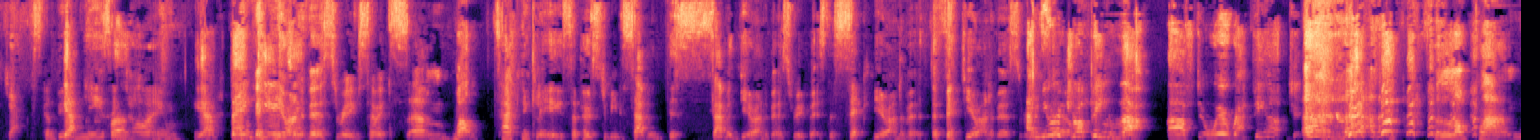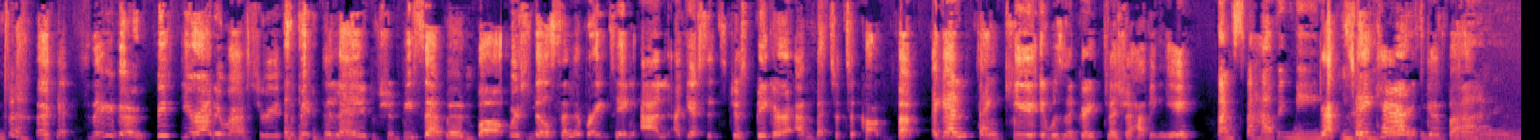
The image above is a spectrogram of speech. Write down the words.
Yeah, it's going to be Yeah, an amazing well, time. Yeah, thank fifth you. year to- anniversary, so it's um well technically it's supposed to be the seventh this seventh year anniversary, but it's the sixth year anniversary, the fifth year anniversary. and you're so- dropping that after we're wrapping up. Jen. it's a lot planned. Okay, so there you go. Fifth year anniversary. It's a bit delayed. It should be seven, but we're still celebrating. And I guess it's just bigger and better to come. But again, thank you. It was a great pleasure having you. Thanks for having me. Yeah, take care. Goodbye. Bye.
